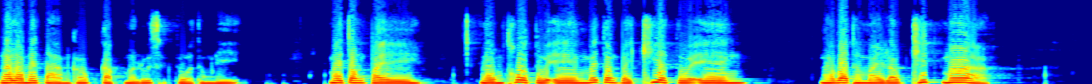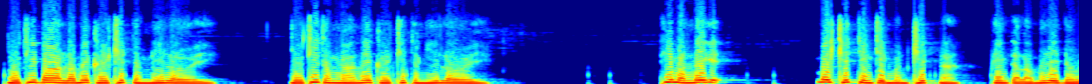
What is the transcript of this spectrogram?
แล้วเราไม่ตามเขากลับมารู้สึกตัวตรงนี้ ไม่ต้องไปลงโทษตัวเอง ไม่ต้องไปเครียดตัวเองนะว่าทำไมเราคิดมาก อยู่ที่บ้านเราไม่เคยคิดอย่างนี้เลย อยู่ที่ทำงานไม่เคยคิดอย่างนี้เลย ที่มันไม่ไม่คิดจริง ๆ มันคิดนะเพียงแต่เราไม่ได้ดู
